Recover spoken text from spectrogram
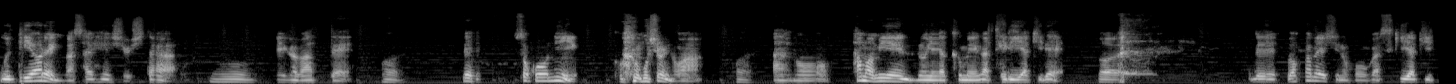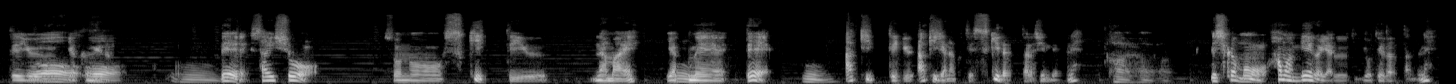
ウッディ・アレンが再編集したうん。映画があって、はい。そこに、面白いのは、はいあの、浜美恵の役名が照り焼きで、はい。で、若林の方がすき焼きっていう役名なのおーうん。で、最初、その、好きっていう名前、役名で、うん。秋っていう、秋じゃなくて好きだったらしいんだよね。はいはいはい。で、しかも、浜美恵がやる予定だったんだね。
